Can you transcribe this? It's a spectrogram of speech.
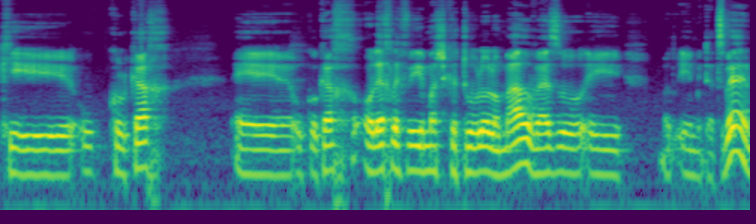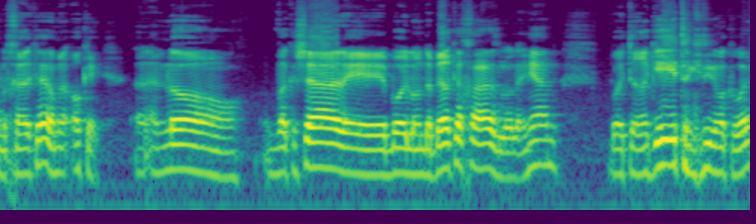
כי הוא כל כך אה, הוא כל כך הולך לפי מה שכתוב לו לומר ואז הוא היא, היא מתעצבנת מתחילה לקרוא אומר אוקיי אני לא בבקשה בואי לא נדבר ככה זה לא לעניין בואי תרגעי תגידי לי מה קורה.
